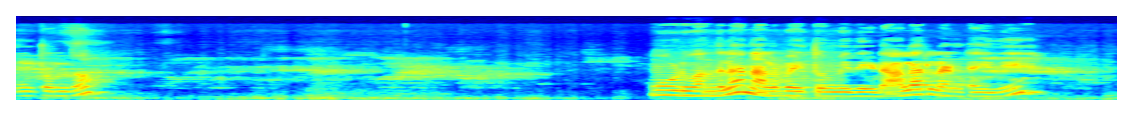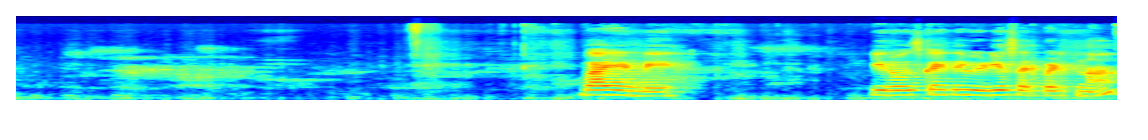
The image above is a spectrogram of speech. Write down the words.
ఎంత ఉందో మూడు వందల నలభై తొమ్మిది డాలర్లంట ఇది. బాయ్ అండి. ఈ రోజుకైతే వీడియో సరిపెడుతున్నా.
